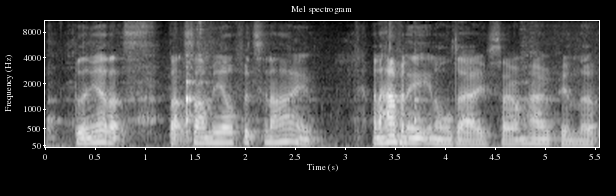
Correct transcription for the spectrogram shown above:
but then, yeah, that's that's our meal for tonight. And I haven't eaten all day, so I'm hoping that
